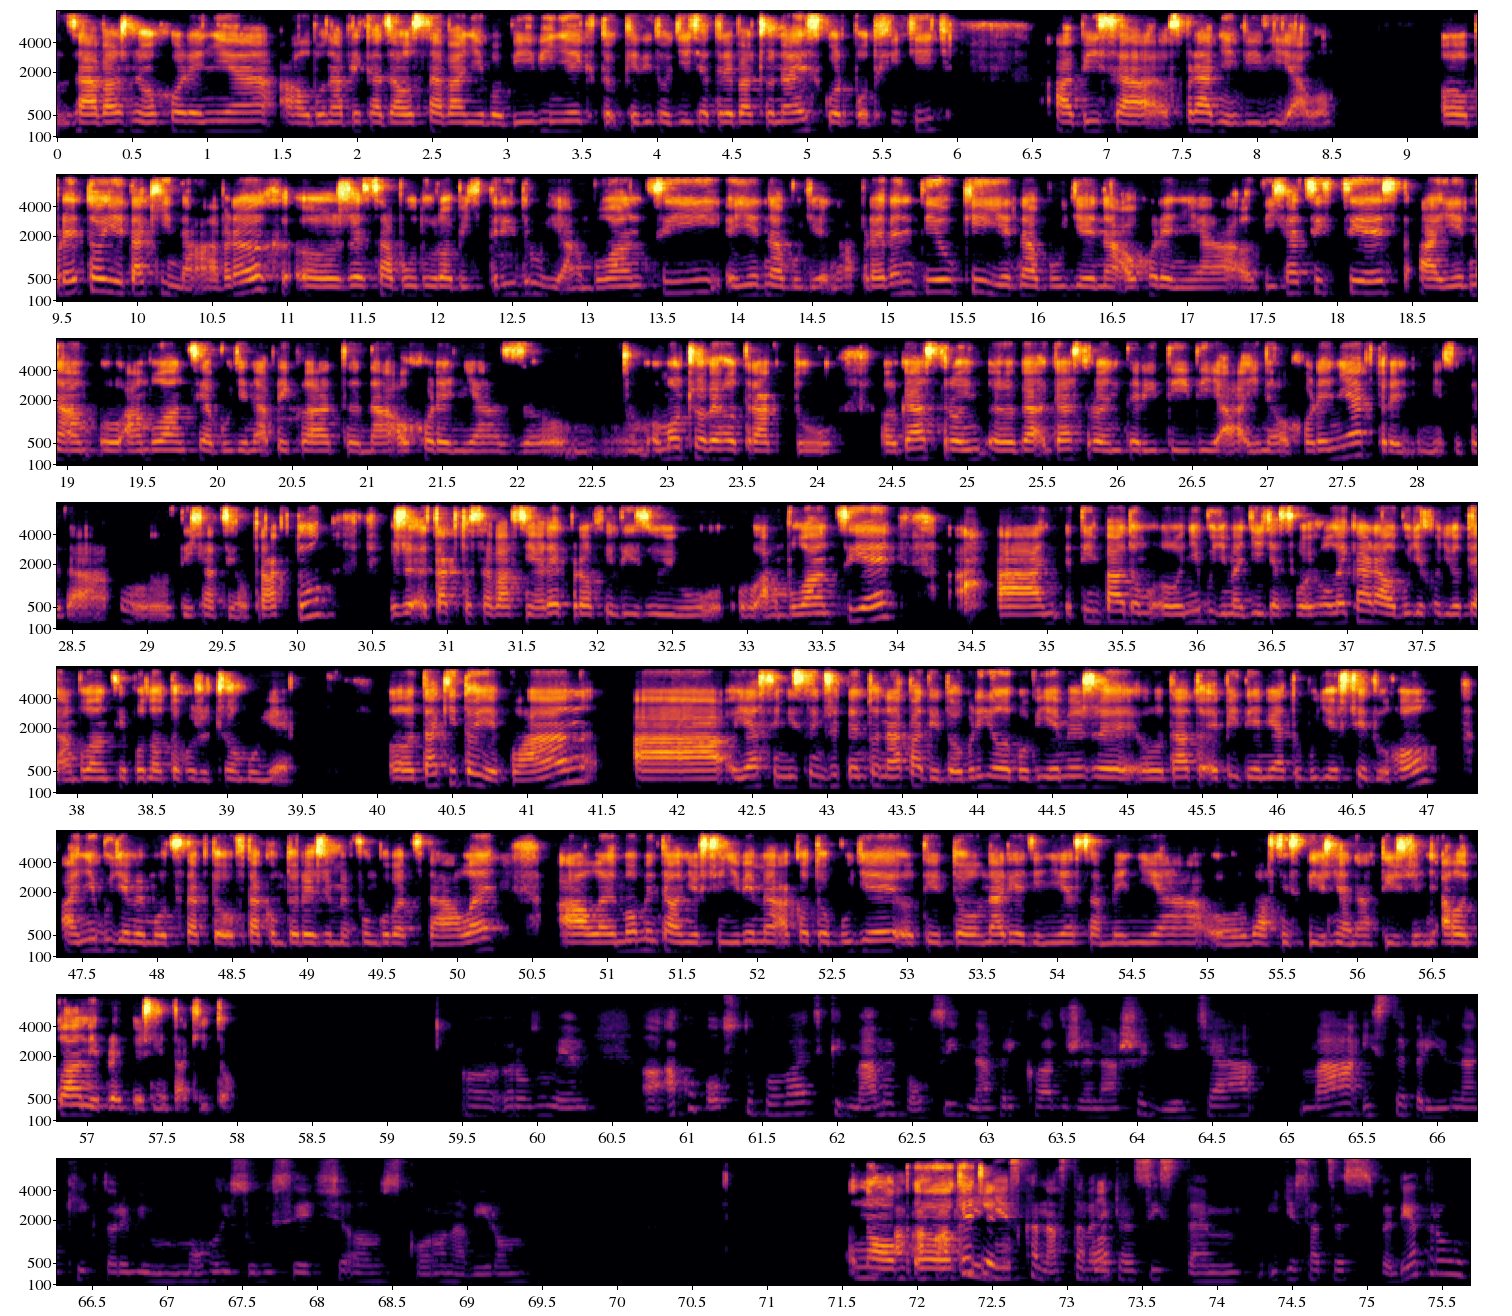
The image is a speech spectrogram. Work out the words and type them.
závažné ochorenia alebo napríklad zaostávanie vo vývine, kedy to dieťa treba čo najskôr podchytiť, aby sa správne vyvíjalo. Preto je taký návrh, že sa budú robiť tri druhy ambulancií. Jedna bude na preventívky, jedna bude na ochorenia dýchacích ciest a jedna ambulancia bude napríklad na ochorenia z močového traktu, gastro, gastroenteritídy a iné ochorenia, ktoré nie sú teda z dýchacieho traktu. Že takto sa vlastne reprofilizujú ambulancie a tým pádom nebude mať dieťa svojho lekára, ale bude chodiť do tej ambulancie podľa toho, že čo tomu je. Takýto je plán. A ja si myslím, že tento nápad je dobrý, lebo vieme, že táto epidémia tu bude ešte dlho a nebudeme môcť takto v takomto režime fungovať stále, ale momentálne ešte nevieme, ako to bude. Tieto nariadenia sa menia vlastne z týždňa na týždeň, ale plán je predbežne takýto. Rozumiem. Ako postupovať, keď máme pocit napríklad, že naše dieťa má isté príznaky, ktoré by mohli súvisieť s koronavírom? No, a, a aký je dneska nastavený no? ten systém? Ide sa cez pediatrov?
